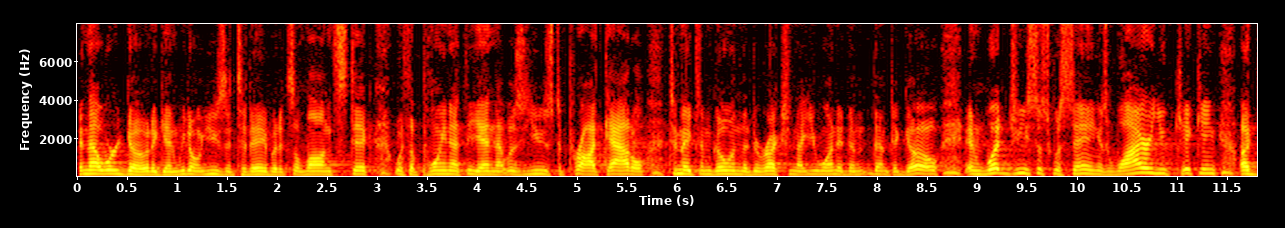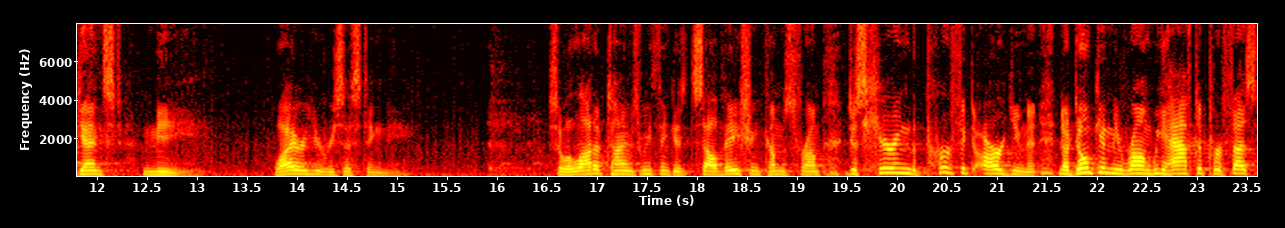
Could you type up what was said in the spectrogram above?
And that word goad, again, we don't use it today, but it's a long stick with a point at the end that was used to prod cattle to make them go in the direction that you wanted them, them to go. And what Jesus was saying is, Why are you kicking against me? Why are you resisting me? So, a lot of times we think salvation comes from just hearing the perfect argument. Now, don't get me wrong, we have to profess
